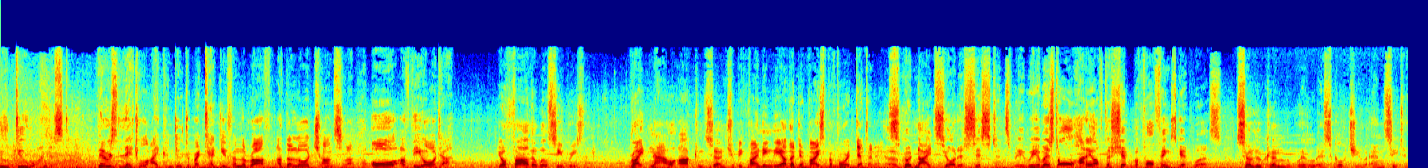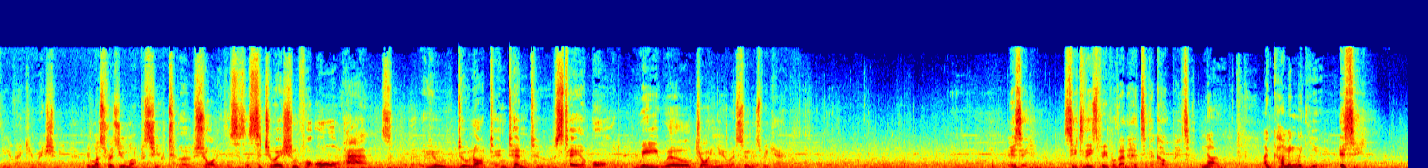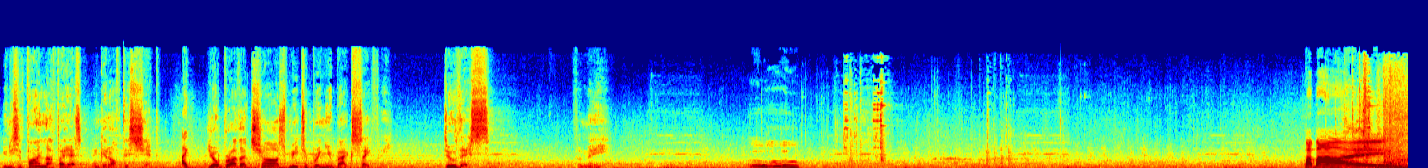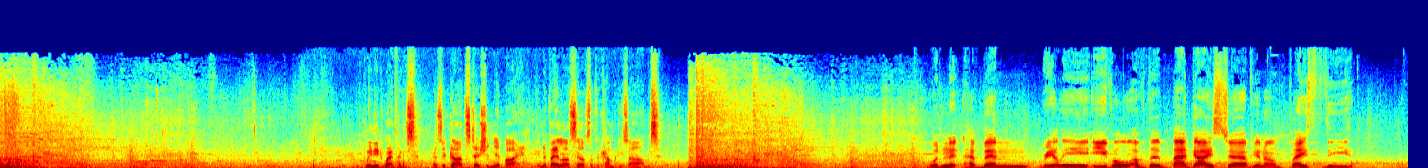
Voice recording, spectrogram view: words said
you do understand. There is little I can do to protect you from the wrath of the Lord Chancellor or of the Order. Your father will see reason. Right now, our concern should be finding the other device before it detonates. Uh, good night, your assistance. We, we must all hurry off the ship before things get worse. Sir Lucan will escort you and see to the evacuation. We must resume our pursuit. Uh, surely this is a situation for all hands. You do not intend to stay aboard. We will join you as soon as we can. Izzy, see to these people, then head to the cockpit. No, I'm coming with you. Izzy, you need to find Lafayette and get off this ship. I... Your brother charged me to bring you back safely. Do this. For me. Ooh. Bye We need weapons. There's a guard station nearby. We can avail ourselves of the company's arms. Wouldn't it have been really evil of the bad guys to have, you know, placed the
